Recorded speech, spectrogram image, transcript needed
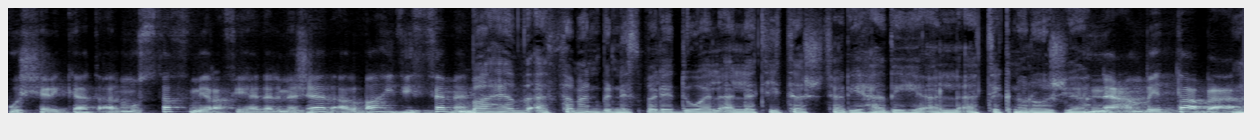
والشركات المستثمرة في هذا المجال الباهظ الثمن. باهظ الثمن بالنسبة للدول التي تشتري هذه التكنولوجيا. نعم بالطبع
